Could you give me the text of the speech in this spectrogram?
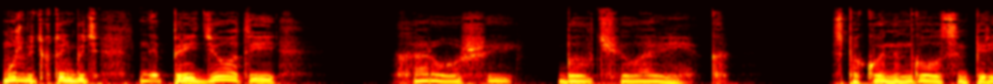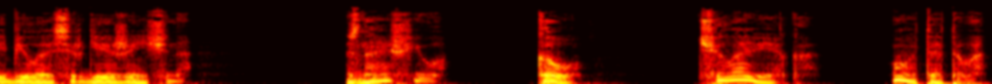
Может быть, кто-нибудь придет и...» «Хороший был человек», — спокойным голосом перебила Сергея женщина. «Знаешь его?» «Кого?» «Человека. Вот этого».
